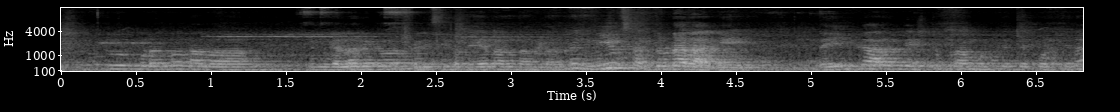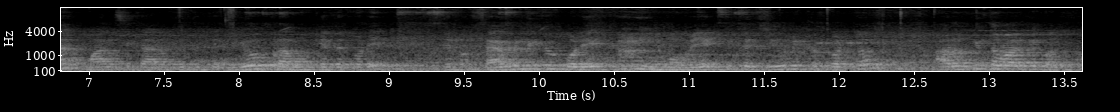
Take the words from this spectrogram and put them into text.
ಇಷ್ಟು ಕೂಡ ನಾನು ನಿಮ್ಗೆಲ್ಲರಿಗೂ ತಿಳಿಸಿರೋದು ಏನಂತಂದ್ರೆ, ನೀವು ಸದೃಢರಾಗಿ, ದೈಹಿಕ ಆರೋಗ್ಯ ಎಷ್ಟು ಪ್ರಾಮುಖ್ಯತೆ ಕೊಡ್ತೀರಾ, ಮಾನಸಿಕ ಆರೋಗ್ಯಕ್ಕೆ ನೀವು ಪ್ರಾಮುಖ್ಯತೆ ಕೊಡಿ, ನಿಮ್ಮ ಫ್ಯಾಮಿಲಿಗೂ ಕೊಡಿ, ನಿಮ್ಮ ವೈಯಕ್ತಿಕ ಜೀವನಕ್ಕೆ ಕೊಟ್ಟು ಆರೋಗ್ಯತವಾಗಿ ಬದುಕ,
